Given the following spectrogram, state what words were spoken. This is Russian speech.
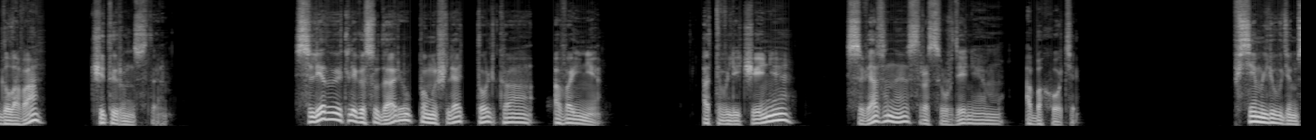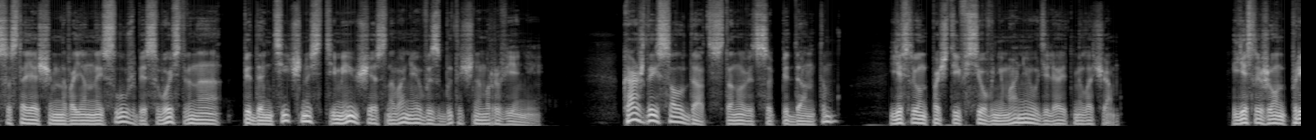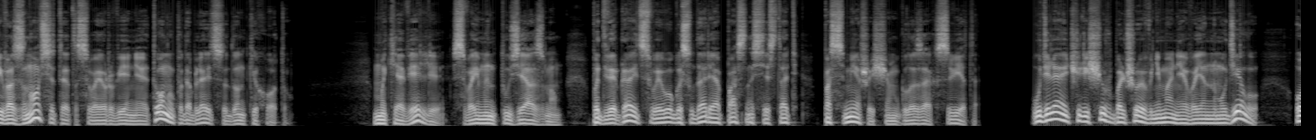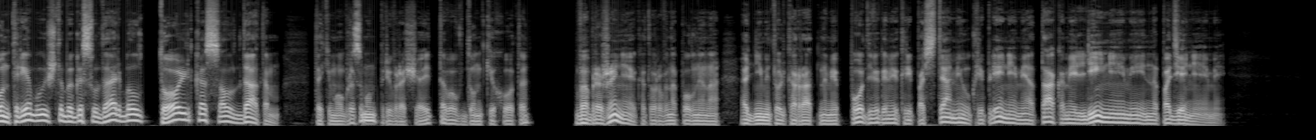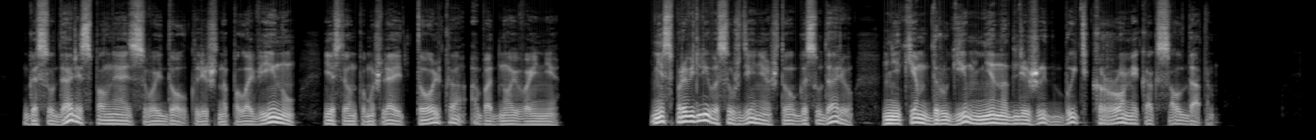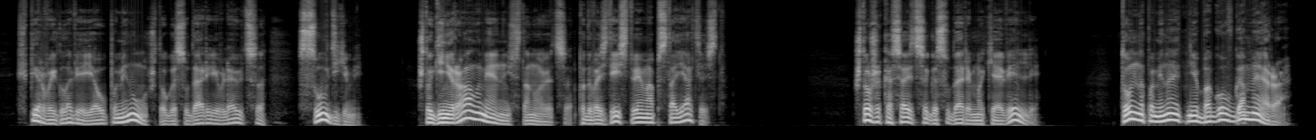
Глава 14 Следует ли государю помышлять только о войне? Отвлечение, связанное с рассуждением об охоте. Всем людям, состоящим на военной службе, свойственна педантичность, имеющая основание в избыточном рвении. Каждый солдат становится педантом, если он почти все внимание уделяет мелочам. Если же он превозносит это свое рвение, то он уподобляется Дон Кихоту. Макиавелли своим энтузиазмом подвергает своего государя опасности стать посмешищем в глазах света. Уделяя чересчур большое внимание военному делу, он требует, чтобы государь был только солдатом, Таким образом он превращает того в Дон Кихота, воображение которого наполнено одними только ратными подвигами, крепостями, укреплениями, атаками, линиями и нападениями. Государь исполняет свой долг лишь наполовину, если он помышляет только об одной войне. Несправедливо суждение, что государю никем другим не надлежит быть, кроме как солдатом. В первой главе я упомянул, что государи являются судьями, что генералами они становятся под воздействием обстоятельств. Что же касается государя Макиавелли, то он напоминает мне богов Гомера,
